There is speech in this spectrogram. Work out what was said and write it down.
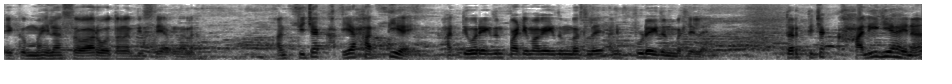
एक महिला सवार होताना दिसते आपल्याला. आणि तिच्या खा या हत्ती आहे. हत्तीवर एकजण पाठीमागे एकजण बसलं आहे आणि पुढे एकजण बसलेलं आहे. तर तिच्या खाली जी आहे ना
